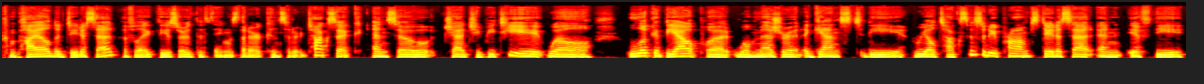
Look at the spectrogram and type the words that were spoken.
compiled a data set of like, these are the things that are considered toxic. And so ChatGPT will look at the output, will measure it against the real toxicity prompts data set. And if the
